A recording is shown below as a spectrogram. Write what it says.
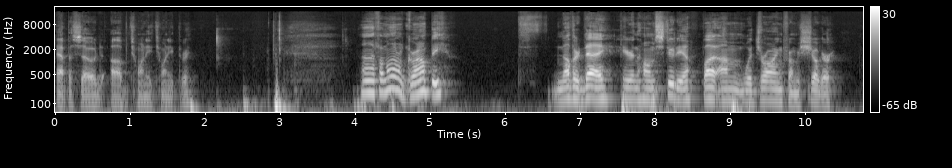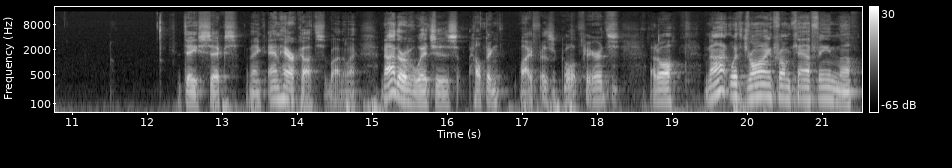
episode of 2023. Uh, if I'm a little grumpy, another day here in the home studio, but I'm withdrawing from sugar. Day six, I think, and haircuts, by the way. Neither of which is helping my physical appearance at all. Not withdrawing from caffeine, though.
